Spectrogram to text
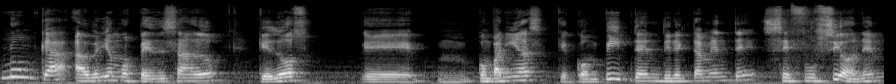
Nunca habríamos pensado que dos eh, mm, compañías que compiten directamente se fusionen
